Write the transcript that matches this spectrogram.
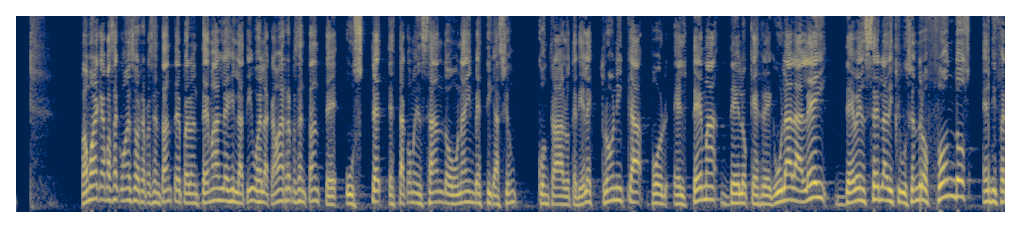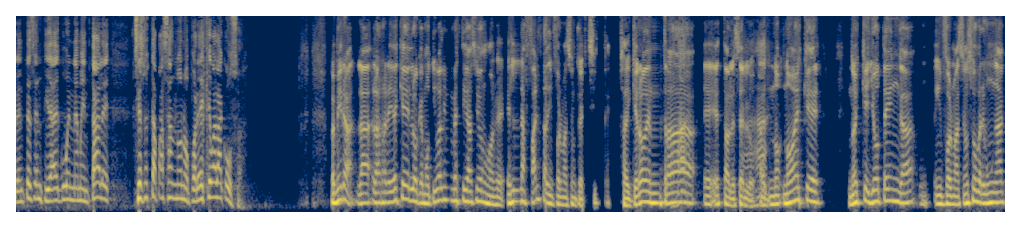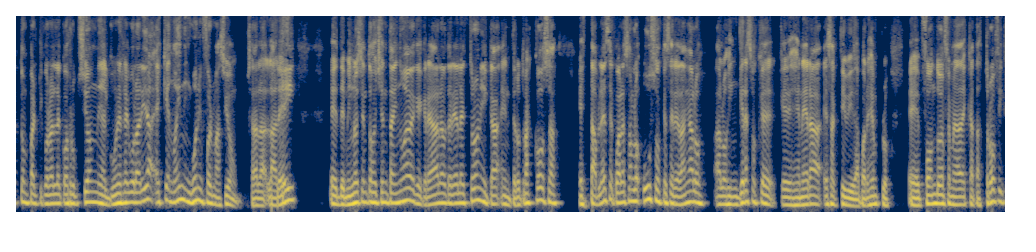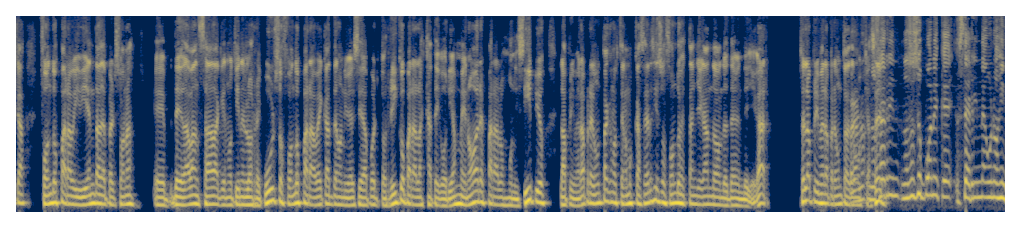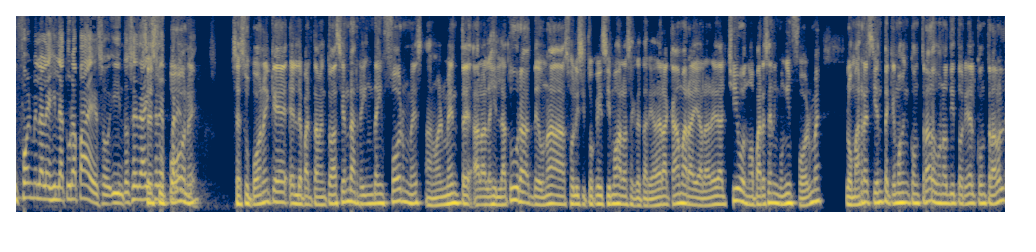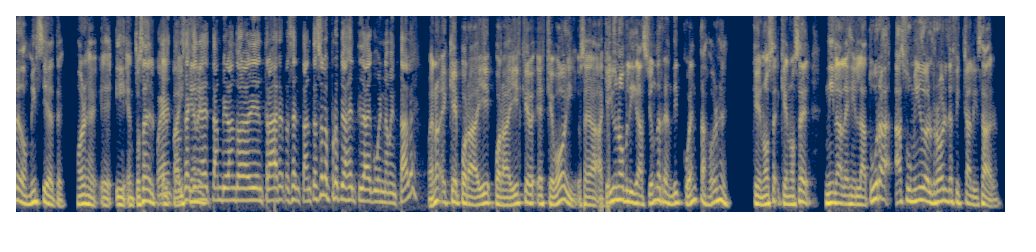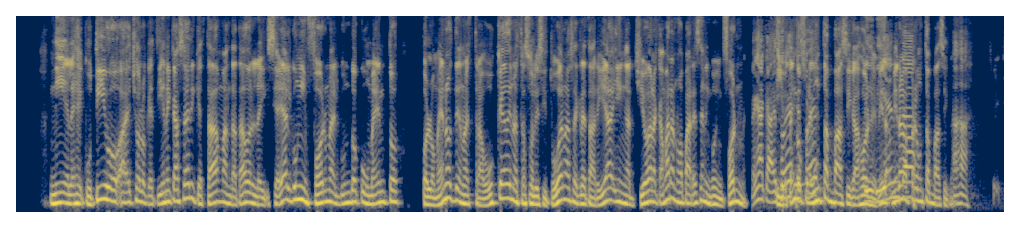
Vamos a ver qué pasa con eso, representante, pero en temas legislativos, en la Cámara de Representantes, usted está comenzando una investigación contra la lotería electrónica por el tema de lo que regula la ley, deben ser la distribución de los fondos en diferentes entidades gubernamentales. Si eso está pasando o no, por ahí es que va la cosa. Pues mira, la, la realidad es que lo que motiva la investigación, Jorge, es la falta de información que existe. O sea, quiero de entrada eh, establecerlo. Ajá. No, no es que no es que yo tenga información sobre un acto en particular de corrupción ni alguna irregularidad, es que no hay ninguna información. O sea, la, la ley eh, de 1989 que crea la lotería electrónica, entre otras cosas, establece cuáles son los usos que se le dan a los, a los ingresos que, que genera esa actividad. Por ejemplo, eh, fondos de enfermedades catastróficas, fondos para vivienda de personas eh, de edad avanzada que no tienen los recursos, fondos para becas de la Universidad de Puerto Rico, para las categorías menores, para los municipios. La primera pregunta que nos tenemos que hacer es si esos fondos están llegando a donde deben de llegar. Esa es la primera pregunta que Pero tenemos no que se, hacer. rin- no se supone que se rindan unos informes en la legislatura para eso y entonces de ahí se, se supone, desprende. Se supone que el Departamento de Hacienda rinda informes anualmente a la legislatura de una solicitud que hicimos a la Secretaría de la Cámara y al área de archivos. No aparece ningún informe. Lo más reciente que hemos encontrado es una auditoría del Contralor de 2007, Jorge. eh, y entonces el, Pues el entonces país quienes tiene... están violando la ley de entrada de representantes son las propias entidades gubernamentales. Bueno, es que por ahí, por ahí es que es que voy. O sea, aquí hay una obligación de rendir cuentas, Jorge. Que no se, que no se, ni la legislatura ha asumido el rol de fiscalizar, ni el ejecutivo ha hecho lo que tiene que hacer y que está mandatado en ley. Si hay algún informe, algún documento, por lo menos de nuestra búsqueda y nuestra solicitud en la Secretaría y en archivo de la Cámara, no aparece ningún informe. Ven acá, Y eso yo es. tengo eso es- preguntas básicas, Jorge. Mira, mira las preguntas básicas. Ajá.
